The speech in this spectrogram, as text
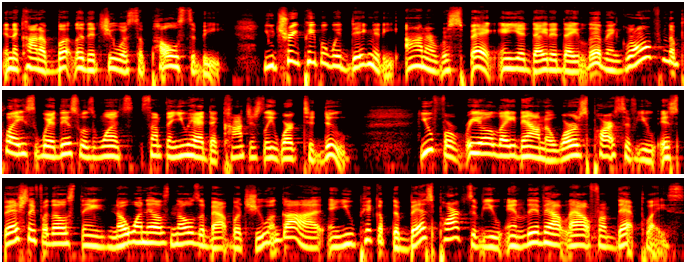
and the kind of butler that you are supposed to be. You treat people with dignity, honor, respect in your day to day living, growing from the place where this was once something you had to consciously work to do. You for real lay down the worst parts of you, especially for those things no one else knows about but you and God, and you pick up the best parts of you and live out loud from that place.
